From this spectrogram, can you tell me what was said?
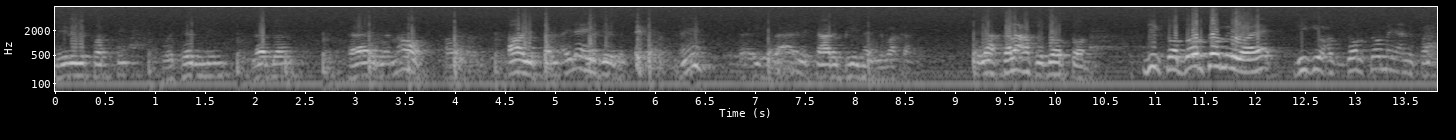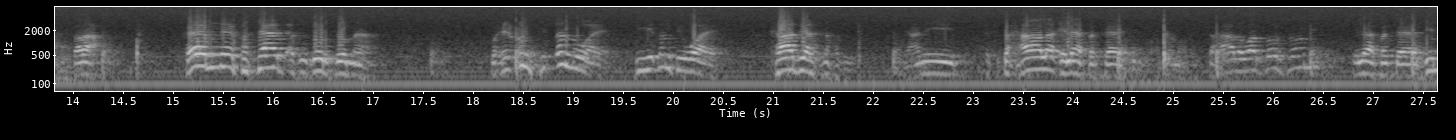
Mayni farsi wadarmin laban faadan o haalisan ilahay jeeda shaaribin waka ilaa salaaxa ku doorsoona dhiig soo doorsoomi waaye dhiigii waxa ku doorsooma yani salaax qaybne fasaad aku doorsoomaa waxay cunti dhan waaye biyi dhanti waaye kaadiyaas naqdi. Yani istaxaala ilaa fasaadin. Istaxaala waa doorsoomi ilaa fasaadin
